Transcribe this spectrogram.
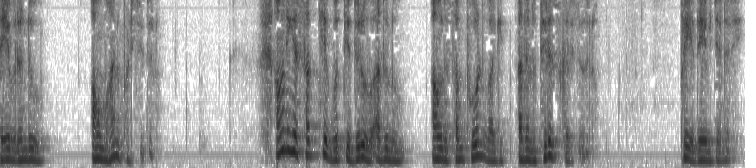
ದೇವರನ್ನು ಅವಮಾನಪಡಿಸಿದನು. ಅವನಿಗೆ ಸತ್ಯ ಗೊತ್ತಿದ್ದರೂ ಅದನ್ನು ಅವನು ಸಂಪೂರ್ಣವಾಗಿ ಅದನ್ನು ತಿರಸ್ಕರಿಸಿದನು. ಪ್ರಿಯ ದೇವಿ ಜನರೇ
